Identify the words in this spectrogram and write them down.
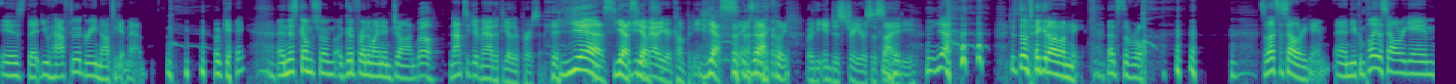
is that you have to agree not to get mad. okay? And this comes from a good friend of mine named John. Well, not to get mad at the other person. you yes, yes, can yes. get mad at your company yes, exactly. or the industry or society. yeah. Just don't take it out on me. That's the rule. So that's the salary game. And you can play the salary game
